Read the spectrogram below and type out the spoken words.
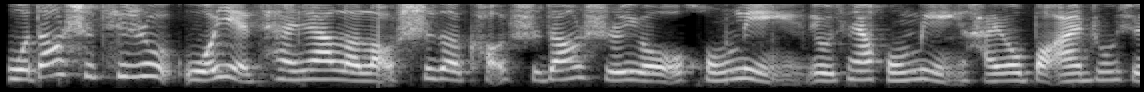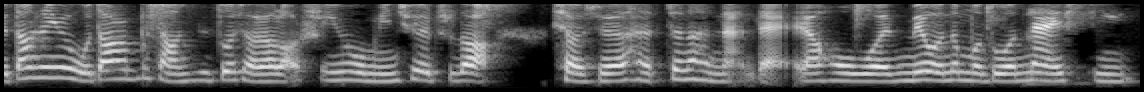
我当时其实我也参加了老师的考试，当时有红领，有参加红领，还有宝安中学。当时因为我当时不想去做小学老师，因为我明确知道小学很真的很难带，然后我没有那么多耐心，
